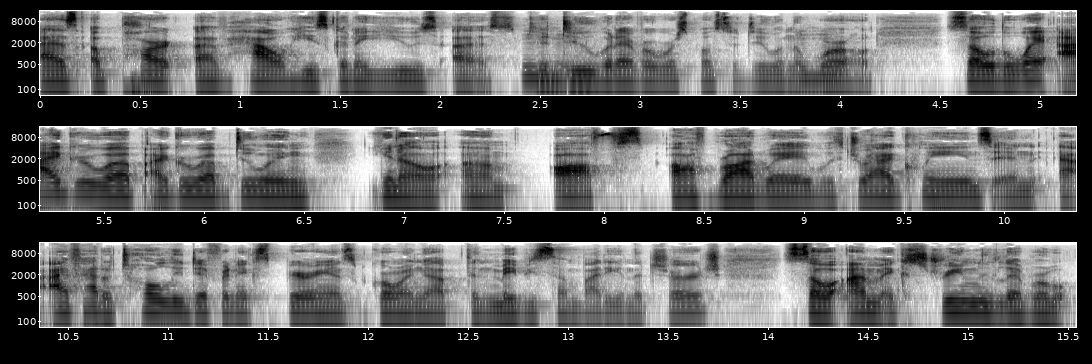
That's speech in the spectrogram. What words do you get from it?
as a part of how He's going to use us to do whatever we're supposed to do in the world. So the way I grew up, I grew up doing, you know, um, off off Broadway with drag queens, and I've had a totally different experience growing up than maybe somebody in the church. So I'm extremely liberal. You've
